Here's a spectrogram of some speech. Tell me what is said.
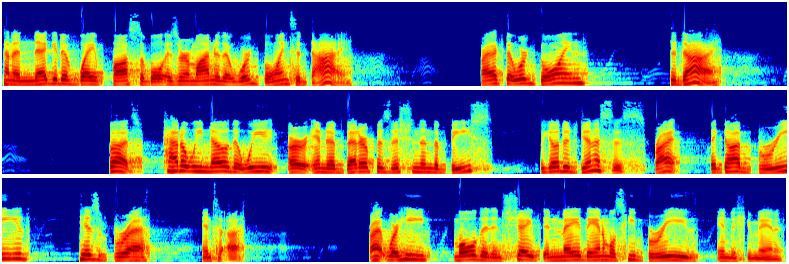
kind of negative way possible, is a reminder that we're going to die. right? Like that we're going to die. But how do we know that we are in a better position than the beast? We go to Genesis, right? That God breathed his breath into us, right? Where he molded and shaped and made the animals, he breathed into humanity.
